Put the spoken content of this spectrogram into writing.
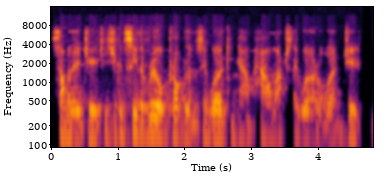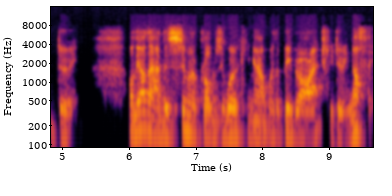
some of their duties. You can see the real problems in working out how much they were or weren't due, doing. On the other hand, there's similar problems in working out whether people are actually doing nothing.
